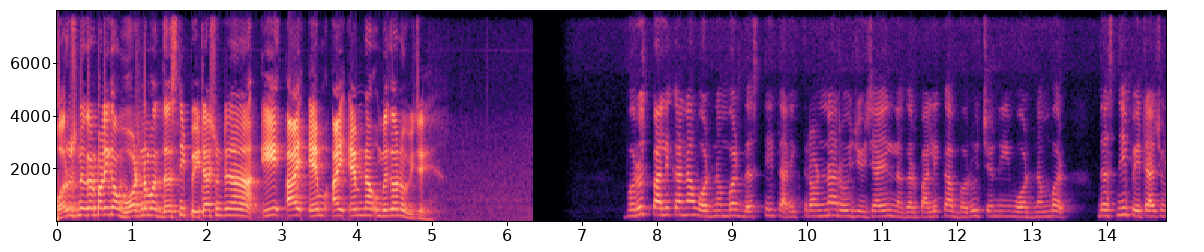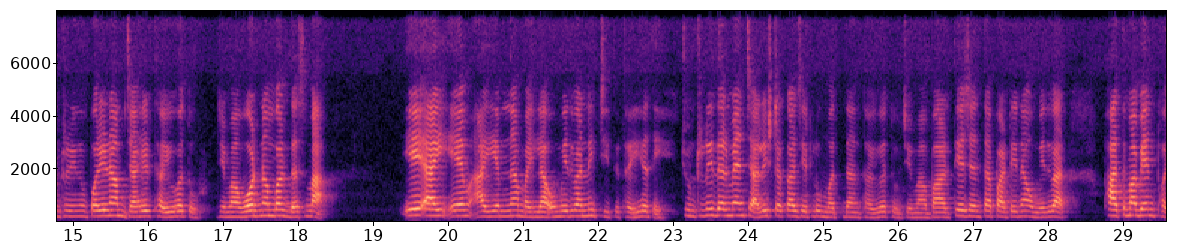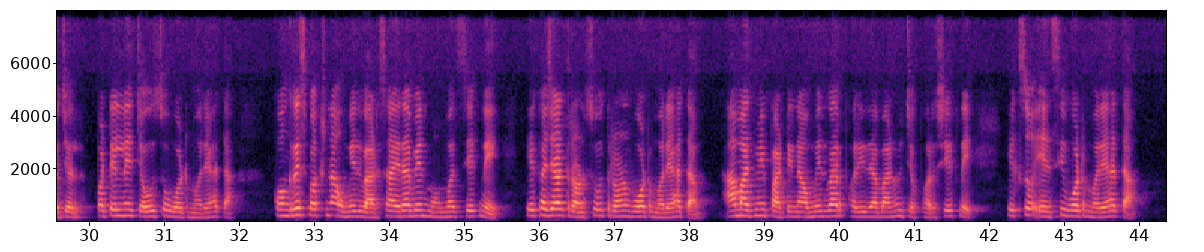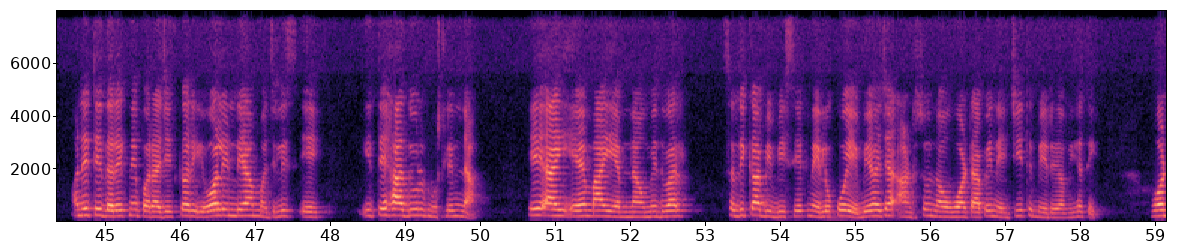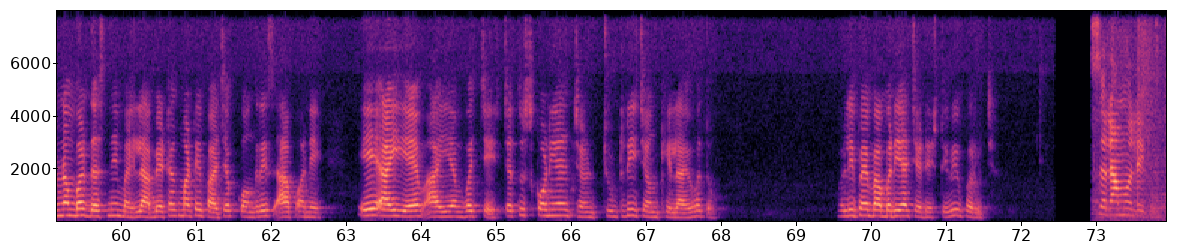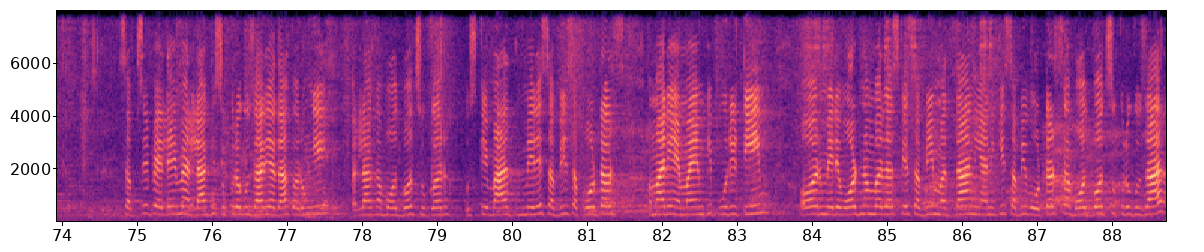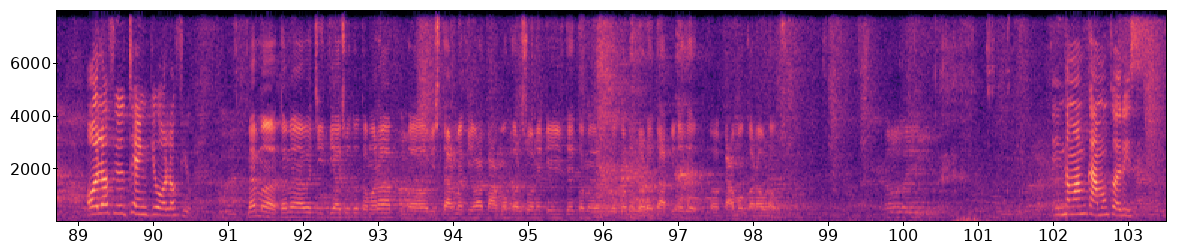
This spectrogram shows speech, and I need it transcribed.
ભરૂચ નગરપાલિકા ward number દસની પેટા ચૂંટણીના એઆઈએમઆઈએમના ઉમેદવારનો વિજય. ભરૂચ પાલિકાના વોર્ડ નંબર દસની તારીખ ત્રણના રોજ યોજાયેલ નગરપાલિકા ભરૂચની વોર્ડ નંબર દસની પેટા ચૂંટણીનું પરિણામ જાહેર થયું હતું, જેમાં વોર્ડ નંબર દસમાં એઆઈએમઆઈએમના મહિલા ઉમેદવારની જીત થઈ હતી. ચૂંટણી દરમિયાન ચાલીસ ટકા જેટલું મતદાન થયું હતું, જેમાં ભારતીય જનતા પાર્ટીના ઉમેદવાર ફાતમાબેન ફજલ પટેલને ચૌદસો વોટ મળ્યા હતા. કોંગ્રેસ પક્ષના ઉમેદવાર સાયરાબેન મોહમ્મદ શેખને એક હજાર ત્રણસો ત્રણ વોટ મળ્યા હતા. આમ આદમી પાર્ટીના ઉમેદવાર ફરીદાબાનુ જફર શેખને એકસો એંસી વોટ મળ્યા હતા અને તે દરેકને પરાજિત કરી ઓલ ઇન્ડિયા મજલિસ એ ઇતેહાદુલ મુસ્લિમના એઆઈએમઆઈએમના ઉમેદવાર સદિકા બીબી શેખને લોકોએ બે હજાર આઠસો નવ વોટ આપીને જીત મેળવી હતી. વોર્ડ નંબર દસની મહિલા બેઠક માટે ભાજપ કોંગ્રેસ આપ અને એઆઈએમઆઈએમ વચ્ચે ચતુષ્કોણીય જં- ચૂંટણી જંગ ખેલાયો હતો વલીભાઈ બાબરિયા જેડેશ ટીવી ભરૂચ सलामकुम सबसे पहले मैं अल्लाह की शुक्रगुजारी अदा करूंगी अल्लाह का बहुत बहुत शुक्र उसके बाद मेरे सभी सपोर्टर्स हमारी एमआईएम की पूरी टीम और मेरे वार्ड नंबर दस के सभी मतदान यानी कि सभी वोटर्स का बहुत बहुत शुक्रगुजार all of you thank you all of you ma'am તમે હવે જીત્યા છો તો તમારા વિસ્તારમાં કેવા કામો કરશો અને કેવી રીતે તમે લોકોને લડત આપીને કામો કરાવડાવશો? એ તમામ કામો કરીશ.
